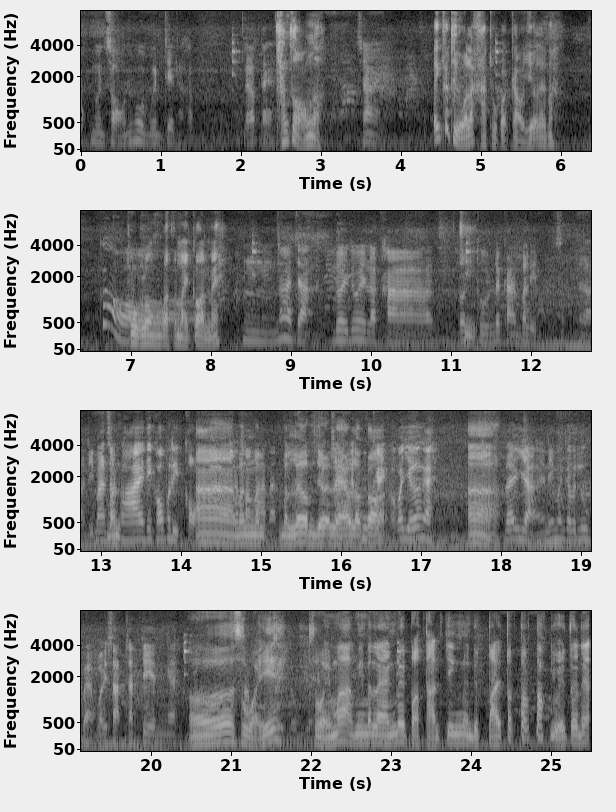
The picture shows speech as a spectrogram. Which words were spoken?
หกหมื่นสองถึงหกหมื่นเจ็ดนะครับ แล้วแต่ทั้งสองเหรอ ใช่ เอ้ยก็ถือว่าราคาถูกกว่าเก่าเยอะเลยนะ ก็ถูกลงกว่าสมัยก่อนไหม อืมน่าจะด้วยด้วยราคาต้ที่นทุนและการผลิตดีมานมัซันพพลายที่เขาผลิตของอ่ามามันก็ประมันมาณนั้นมันเริ่มเยอะแล้วใช่แล้วก็คู่แข่งเขาก็เยอะไงอ่าและอีกอย่างอันนี้มันก็เป็นรูปแบบบริษัทชัดเจนไงเออสวยสวยมากมีแมลงด้วยปลอดสารจริงหน่อยเดี๋ยวตายต๊อกต๊อกต๊อกอยู่ไอ้ตัวเนี้ย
